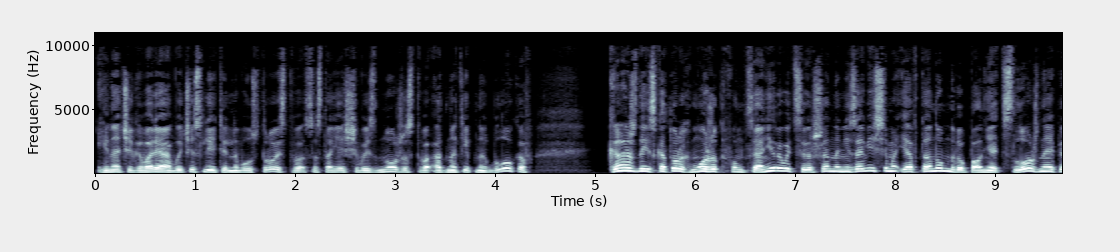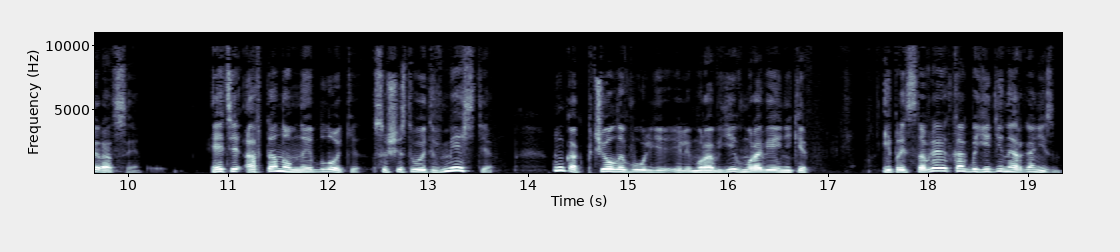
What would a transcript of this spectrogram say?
иначе говоря, вычислительного устройства, состоящего из множества однотипных блоков, каждый из которых может функционировать совершенно независимо и автономно выполнять сложные операции. Эти автономные блоки существуют вместе, ну, как пчелы в улье или муравьи в муравейнике, и представляют как бы единый организм.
